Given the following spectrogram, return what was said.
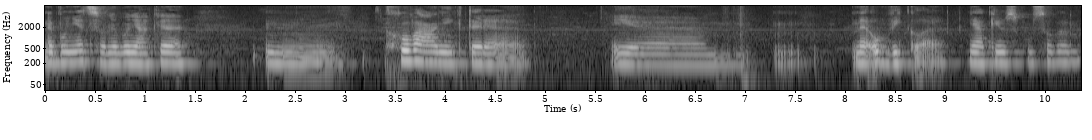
Nebo něco, nebo nějaké mm, chování, které je mm, neobvyklé nějakým způsobem.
